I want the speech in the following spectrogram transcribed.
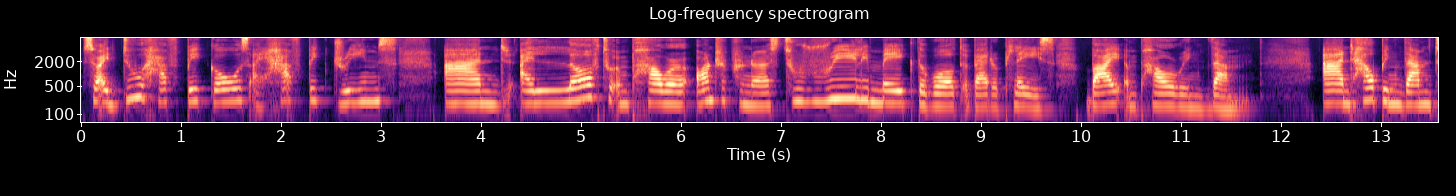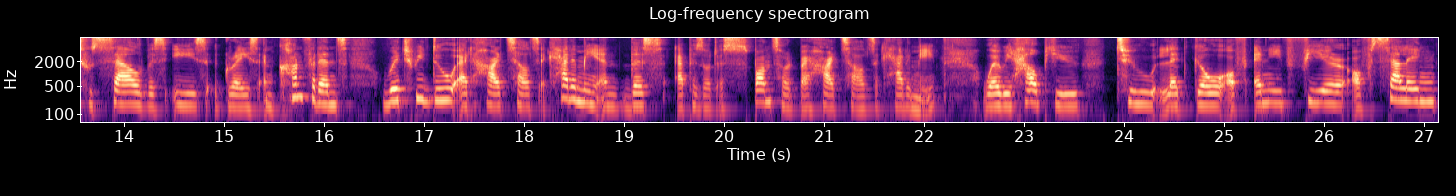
So I do have big goals, I have big dreams, and I love to empower entrepreneurs to really make the world a better place by empowering them and helping them to sell with ease, grace, and confidence, which we do at Heart Sells Academy. And this episode is sponsored by Heart Sells Academy, where we help you to let go of any fear of selling,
